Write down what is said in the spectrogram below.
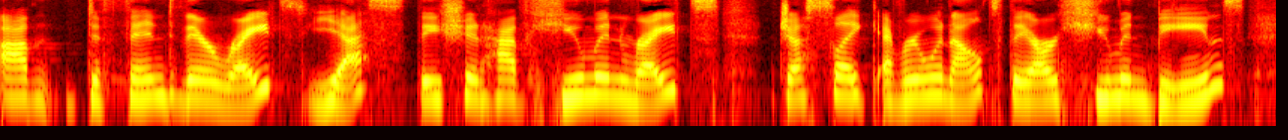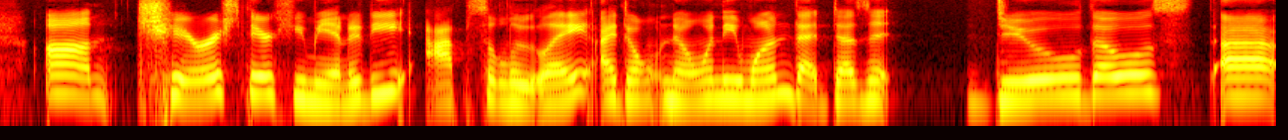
Um, defend their rights. Yes, they should have human rights just like everyone else. They are human beings. Um, cherish their humanity. Absolutely. I don't know anyone that doesn't do those uh,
